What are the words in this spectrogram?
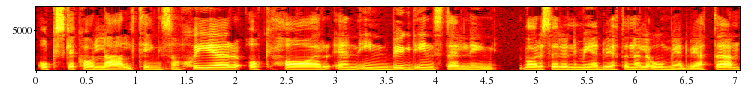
och ska kolla allting som sker och har en inbyggd inställning vare sig den är medveten eller omedveten,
